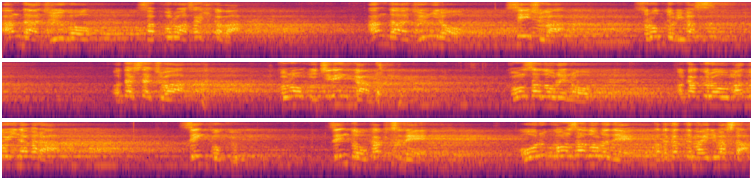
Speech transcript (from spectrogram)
アンダー15札幌旭川アンダー12の選手が揃っております。私たちはこの1年間コンサドーレの赤黒をまといながら全国全道各地でオールコンサドーレで戦ってまいりました。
